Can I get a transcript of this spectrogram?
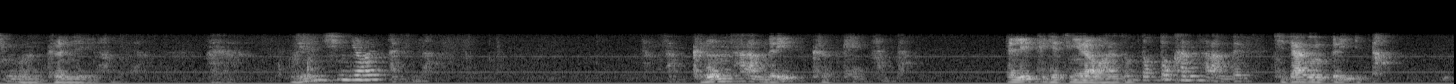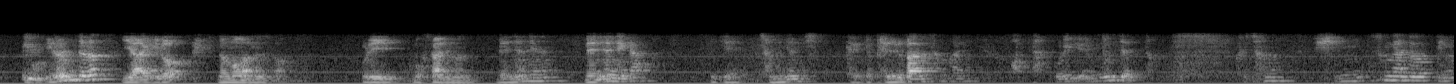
친구는 그런 얘기를 합니다. 우리는 신경을 안 쓴다. 항상 그런 사람들이 그렇게 한다. 엘리트 계층이라고 하는 좀 똑똑한 사람들, 기자 그룹들이 있다. 이런저런 이야기로 넘어가면서 우리 목사님은 내년에는 내년에가 이제 정년 그러니까 별반 상관이 없다. 우리 교회 문제 없다. 그래서 저는 쉼 순간적으로 띵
